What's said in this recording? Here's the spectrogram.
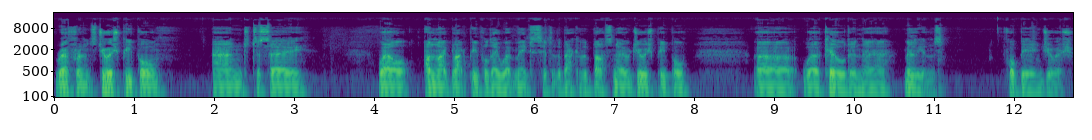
reference Jewish people and to say, well, unlike black people, they weren't made to sit at the back of the bus. No, Jewish people uh, were killed in their millions for being Jewish.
